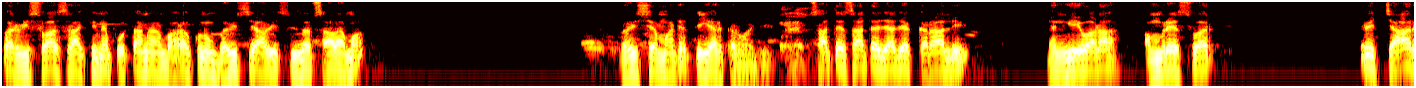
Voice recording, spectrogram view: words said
પર વિશ્વાસ રાખીને પોતાના બાળકોનું ભવિષ્ય આવી સુંદર શાળામાં ભવિષ્ય માટે તૈયાર કરવા જોઈએ. સાથે સાથે જ આજે કરાલી ડંગીવાડા અમરેશ્વર એવી ચાર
